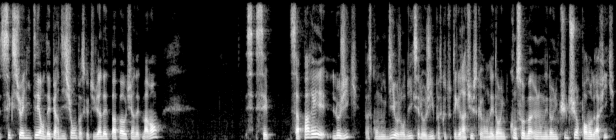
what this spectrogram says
sexualité en déperdition parce que tu viens d'être papa ou tu viens d'être maman, c'est ça paraît logique parce qu'on nous dit aujourd'hui que c'est logique parce que tout est gratuit parce qu'on est dans une on est dans une culture pornographique.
